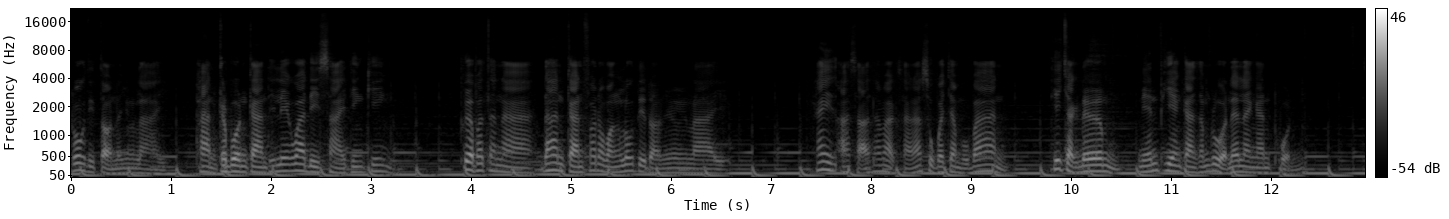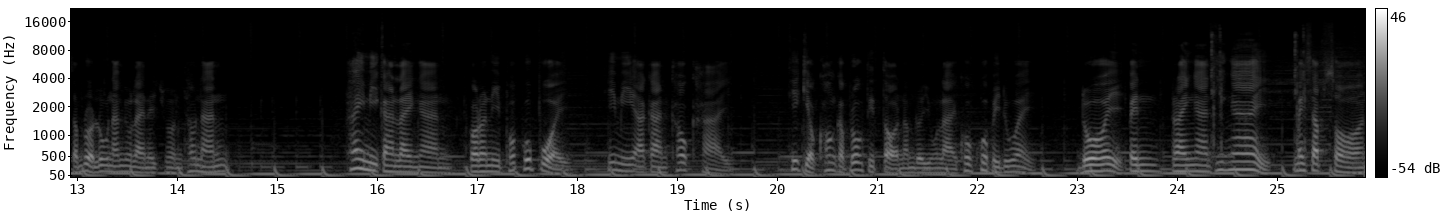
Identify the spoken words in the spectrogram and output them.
โรคติดต่อในยุงลาย ผ่านกระบวนการที่เรียกว่า Design Thinking เพื่อพัฒนาด้านการเฝ้าระวังโรคติดต่อในยุงลาย ให้อาสาสมัครสาธารณสุขประจำหมู่บ้าน ที่จากเดิมเน้นเพียงการสำรวจและรายงานผล สำรวจลูกน้ำยุงลายในชุมชนเท่านั้น ให้มีการรายงานกรณีพบผู้ป่วยที่มีอาการเข้าข่าย ที่เกี่ยวข้องกับโรคติดต่อนำโดยยุงลายควบคู่ไปด้วย โดยเป็นรายงานที่ง่ายไม่ซับซ้อน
